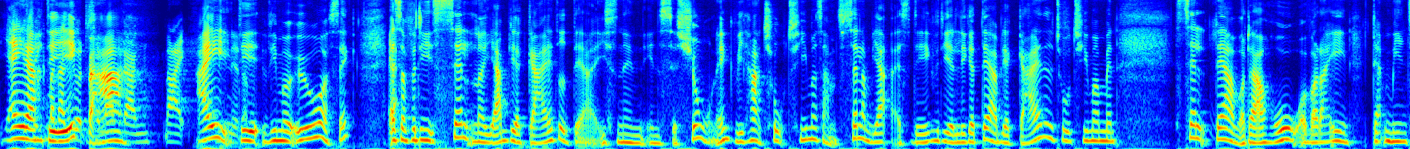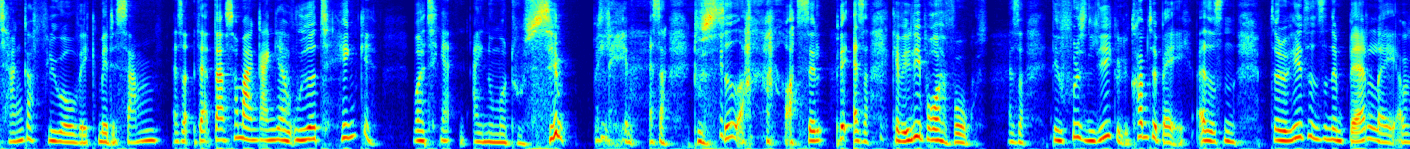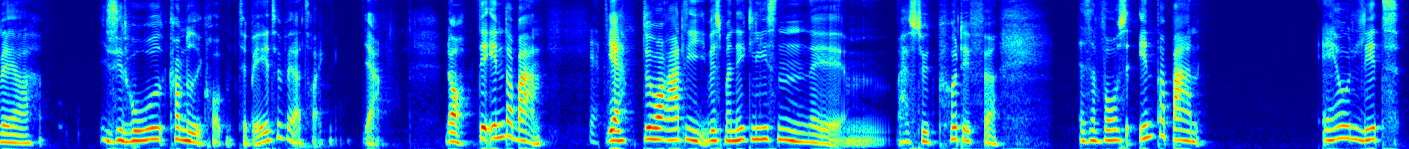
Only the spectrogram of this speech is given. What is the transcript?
Ja, ja, det er ikke bare... Nej, Ej, det, vi må øve os, ikke? Altså, fordi selv når jeg bliver guidet der i sådan en, en session, ikke? Vi har to timer sammen, så selvom jeg... Altså, det er ikke, fordi jeg ligger der og bliver guidet i to timer, men selv der, hvor der er ro, og hvor der er en, der mine tanker flyver jo væk med det samme. Altså, der, der er så mange gange, jeg er ude at tænke, hvor jeg tænker, ej, nu må du simpelthen... Altså, du sidder her og selv... Altså, kan vi lige prøve at have fokus? Altså, det er jo fuldstændig ligegyldigt. Kom tilbage. Altså sådan, så er det jo hele tiden sådan en battle af at være i sit hoved, kom ned i kroppen, tilbage til vejrtrækning. Ja. Nå, det indre barn. Ja, ja, du har ret i, hvis man ikke lige sådan øh, har stødt på det før. Altså, vores indre barn er jo lidt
